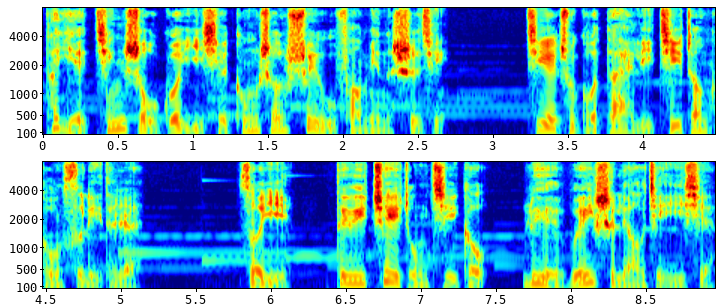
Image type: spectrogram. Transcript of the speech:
他也经手过一些工商税务方面的事情，接触过代理记账公司里的人，所以对于这种机构略微是了解一些。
